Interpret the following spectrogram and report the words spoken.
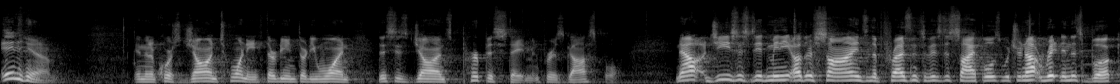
in him. And then, of course, John 20, 30 and 31. This is John's purpose statement for his gospel. Now, Jesus did many other signs in the presence of his disciples, which are not written in this book,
